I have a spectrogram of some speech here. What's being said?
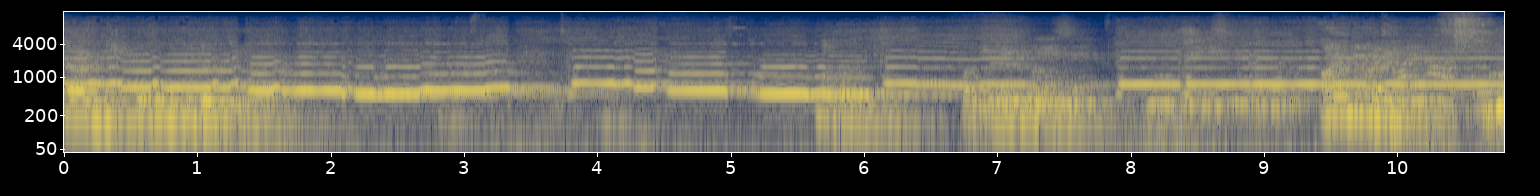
Herhangi bir koku moku dökmüyor. Aynen öyle. Dur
